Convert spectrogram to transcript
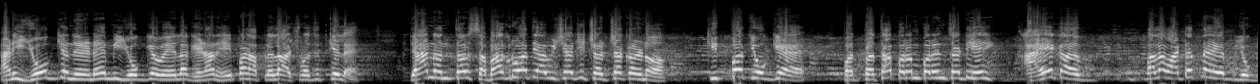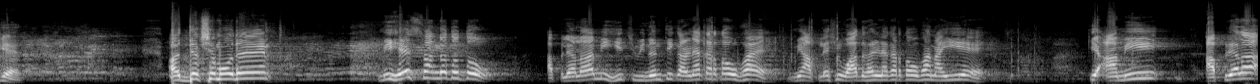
आणि योग्य निर्णय मी योग्य वेळेला घेणार हे पण आपल्याला आश्वासित केलंय. त्यानंतर सभागृहात या विषयाची चर्चा करणं कितपत योग्य आहे? प- प्रथा परंपरेसाठी हे आहे का? मला वाटत नाही हे योग्य आहे. अध्यक्ष महोदय मी हेच सांगत होतो. आपल्याला मी हीच विनंती करण्याकरता उभा आहे. मी आपल्याशी वाद घालण्याकरता उभा नाही आहे की आम्ही आपल्याला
